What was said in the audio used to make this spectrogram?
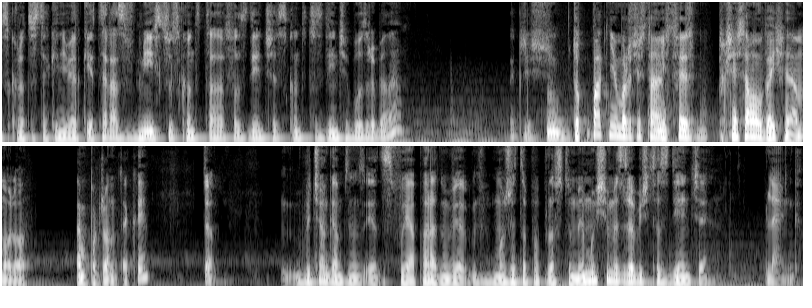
skoro to jest takie niewielkie, teraz w miejscu, skąd to zdjęcie, skąd to zdjęcie było zrobione? Tak gdzieś... Dokładnie możecie stanąć, to jest samo wejście na molo. Tam początek. Okej. To wyciągam ten swój aparat, mówię, może to po prostu my musimy zrobić to zdjęcie. Blank.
